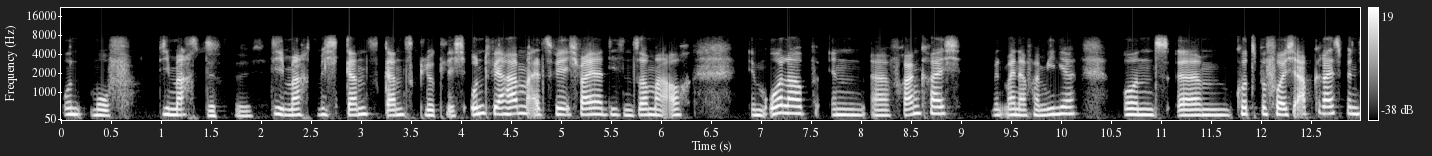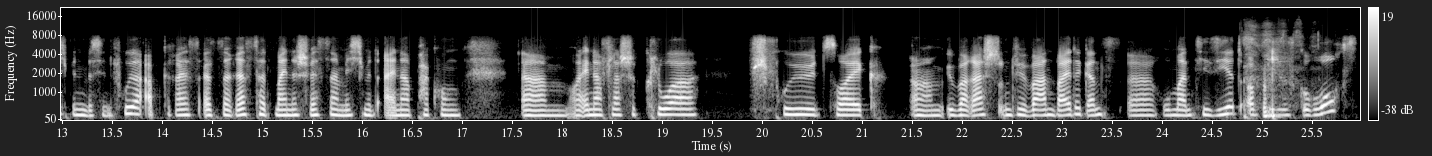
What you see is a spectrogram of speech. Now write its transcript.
und Muff. Die macht, Witzig. die macht mich ganz, ganz glücklich. Und wir haben, als wir, ich war ja diesen Sommer auch im Urlaub in äh, Frankreich mit meiner Familie und ähm, kurz bevor ich abgereist bin, ich bin ein bisschen früher abgereist als der Rest, hat meine Schwester mich mit einer Packung ähm, oder einer Flasche Chlor-Sprühzeug ähm, überrascht und wir waren beide ganz äh, romantisiert, ob dieses Geruchs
